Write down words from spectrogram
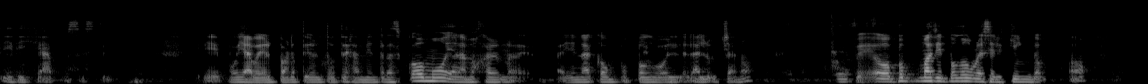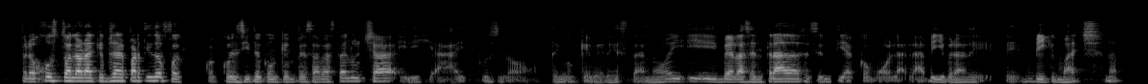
y dije, ah, pues este, eh, voy a ver el partido del Tottenham mientras como y a lo mejor eh, ahí en la compu pongo la lucha, ¿no? O más bien pongo Wrestle Kingdom, ¿no? Pero justo a la hora que empezara el partido fue coincidió con que empezaba esta lucha y dije, ay, pues no, tengo que ver esta, ¿no? Y, y ver las entradas se sentía como la, la vibra de, de, Big Match, ¿no?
